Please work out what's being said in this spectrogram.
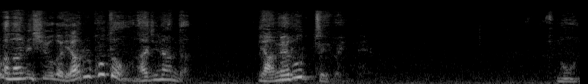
うが何しようがやることは同じなんだやめろって言えばいいんだよ。脳に。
